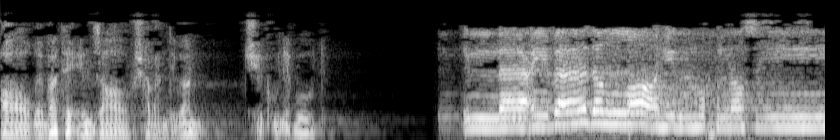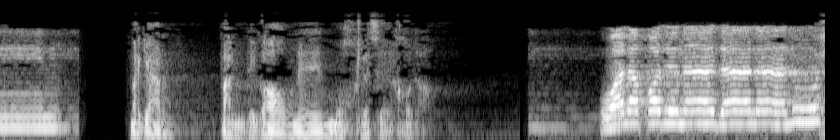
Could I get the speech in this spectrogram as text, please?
عاقبت انذار شوندگان چگونه بود؟ إلا عباد الله المخلصين. مگر بندگان مخلص خدا؟ ولقد نادانا نوح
